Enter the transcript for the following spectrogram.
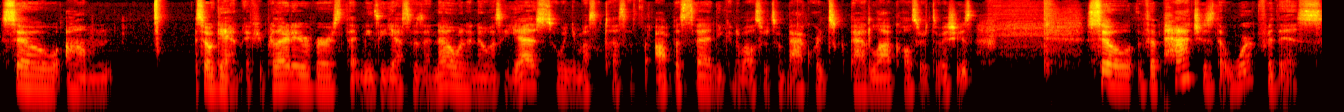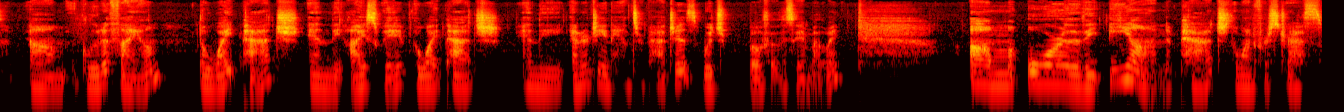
So um, so again, if your polarity reversed, that means a yes is a no and a no is a yes. So when you muscle test, it's the opposite. You can have all sorts of backwards bad luck, all sorts of issues. So the patches that work for this, um, glutathione, the white patch, and the IceWave, the white patch and the energy enhancer patches, which both are the same by the way, um, or the Aeon patch, the one for stress.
